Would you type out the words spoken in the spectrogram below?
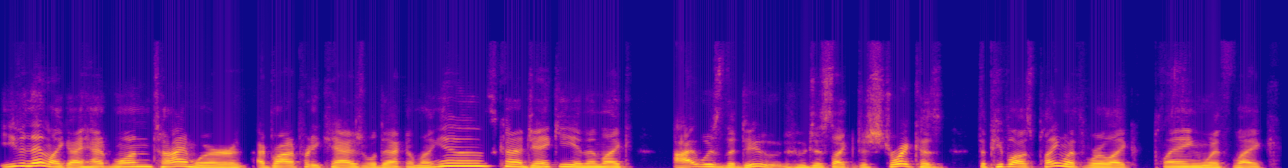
Even then, like, I had one time where I brought a pretty casual deck. I'm like, yeah, it's kind of janky. And then, like, I was the dude who just like destroyed because the people I was playing with were like playing with like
